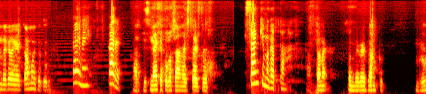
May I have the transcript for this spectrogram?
संध्याकाळी काय काम आहे का तुला? काय नाही. काय रे? अरे तीच नाही का तुला सांगायचं काय तर? सांग की मग आता आता नाही. संध्याकाळी सांगतो. घेऊ?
